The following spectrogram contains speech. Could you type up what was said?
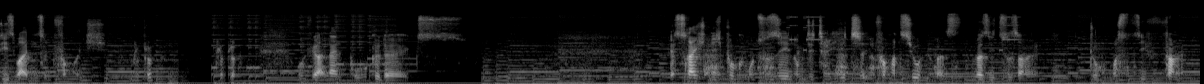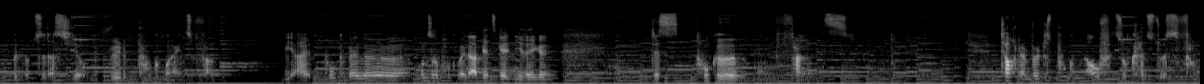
Diese beiden sind für euch. Blub, blub. Und wir hatten einen Pokédex. Es reicht nicht, Pokémon zu sehen, um detaillierte Informationen über, über sie zu sammeln. Du musst sie fangen. Benutze das hier, um wilde Pokémon einzufangen. Wir erhalten Pokébälle, unsere Pokébälle. Ab jetzt gelten die Regeln des Pokéfangs. Taucht ein wildes Pokémon auf, so kannst du es fangen.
